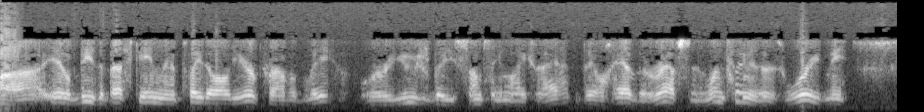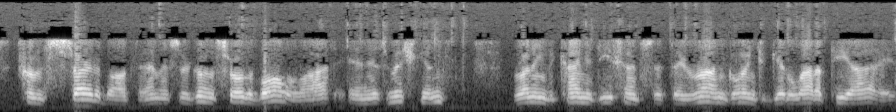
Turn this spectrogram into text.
Uh, it'll be the best game they've played all year, probably, or usually something like that. They'll have the refs, and one thing that has worried me from the start about them is they're going to throw the ball a lot, and is Michigan running the kind of defense that they run going to get a lot of PIs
